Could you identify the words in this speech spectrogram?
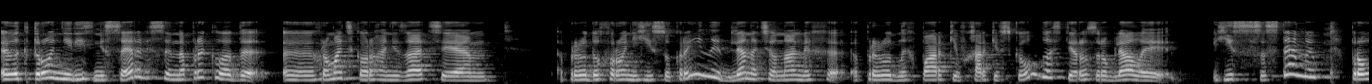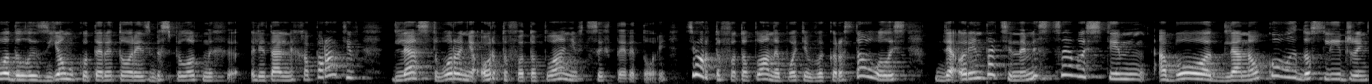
електронні різні сервіси. Наприклад, е, громадська організація природоохоронні гіс України для національних природних парків Харківської області розробляли гіс-системи проводили зйомку територій з безпілотних літальних апаратів для створення ортофотопланів цих територій. Ці ортофотоплани потім використовувались для орієнтації на місцевості або для наукових досліджень,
